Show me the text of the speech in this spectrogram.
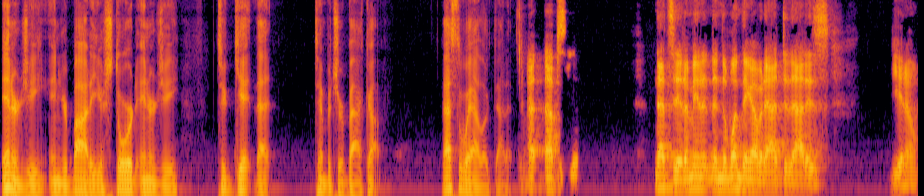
energy in your body, your stored energy to get that temperature back up. That's the way I looked at it. Absolutely. That's it. I mean, and the one thing I would add to that is, you know,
